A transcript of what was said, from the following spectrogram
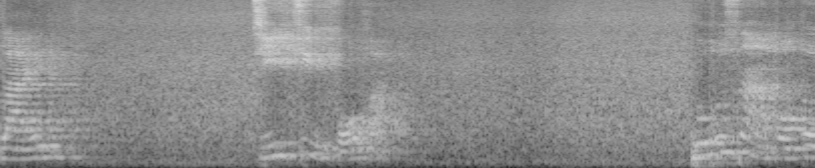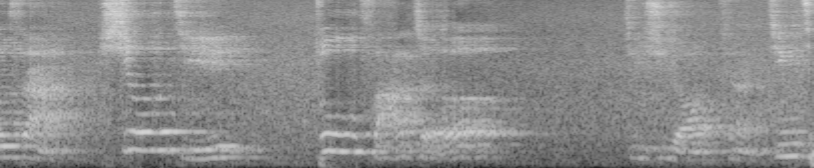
来集聚佛法，菩萨摩诃萨修集诸法者，继续哦，像精彩。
